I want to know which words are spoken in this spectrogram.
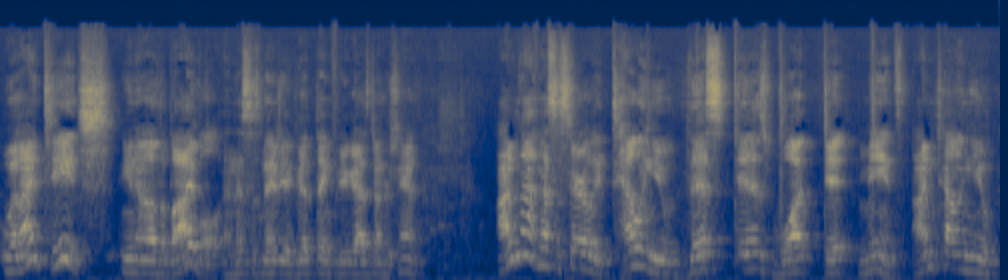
when I teach, you know, the Bible, and this is maybe a good thing for you guys to understand. I'm not necessarily telling you this is what it means. I'm telling you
